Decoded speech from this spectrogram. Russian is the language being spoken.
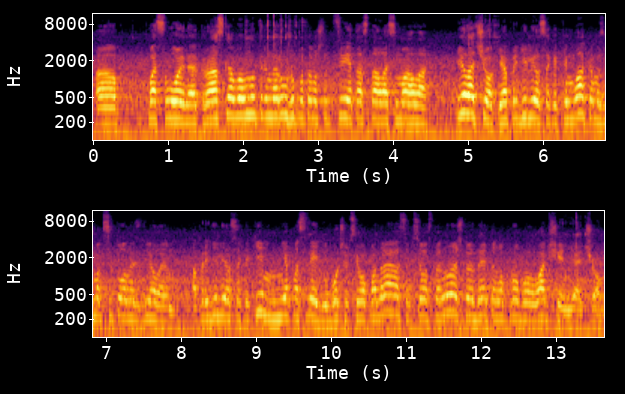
А, подслойная краска вовнутрь наружу, потому что цвета осталось мало. И лачок. Я определился, каким лаком из Макситона сделаем. Определился, каким. Мне последний больше всего понравился. Все остальное, что я до этого пробовал, вообще ни о чем.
